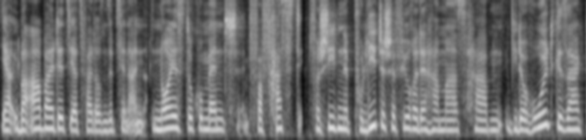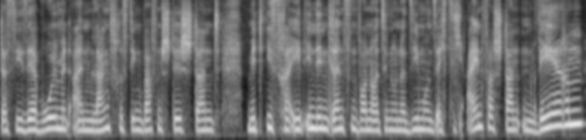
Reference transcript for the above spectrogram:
ja, überarbeitet. Sie hat 2017 ein neues Dokument verfasst. Verschiedene politische Führer der Hamas haben wiederholt gesagt, dass sie sehr wohl mit einem langfristigen Waffenstillstand mit Israel in den Grenzen von 1967 einverstanden wären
